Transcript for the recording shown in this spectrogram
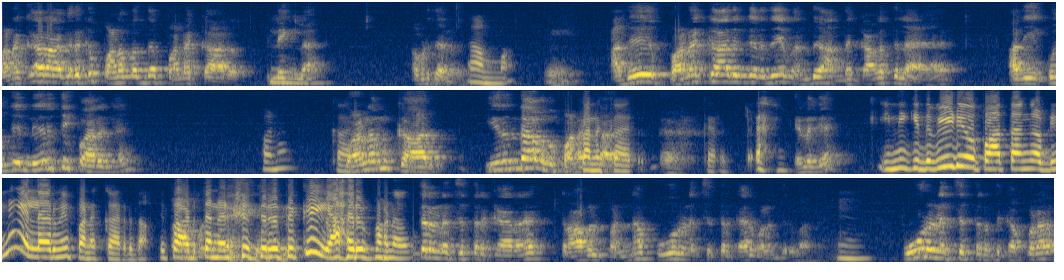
பணக்கார ஆகிறதுக்கு பணம் வந்த பணக்காரர். இல்லைங்களா? அப்படித்தானே? அது பணக்காருங்கிறதே வந்து அந்த காலத்துல அதை கொஞ்சம் நிறுத்தி பாருங்க. பணம் கார். இருந்தா அவங்க பணக்கார. எனக்கு இன்னைக்கு இந்த வீடியோ பார்த்தாங்க அப்படின்னா எல்லாருமே பணக்காரர் தான் இப்ப அடுத்த. நட்சத்திரத்துக்கு யாரு பணம் உத்தர நட்சத்திரக்கார டிராவல் பண்ணா பூர நட்சத்திரக்காரர் வளர்ந்துருவாங்க. பூர நட்சத்திரத்துக்கு அப்புறம்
